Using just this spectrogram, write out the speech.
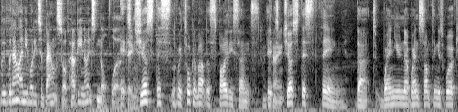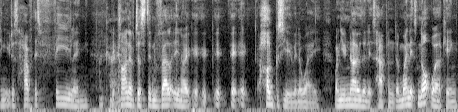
without anybody to bounce off? How do you know it's not working? It's just this. We're talking about the spidey sense. Okay. It's just this thing that when you know when something is working, you just have this feeling. Okay. It kind of just envelop. You know, it it, it, it it hugs you in a way when you know that it's happened, and when it's not working,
